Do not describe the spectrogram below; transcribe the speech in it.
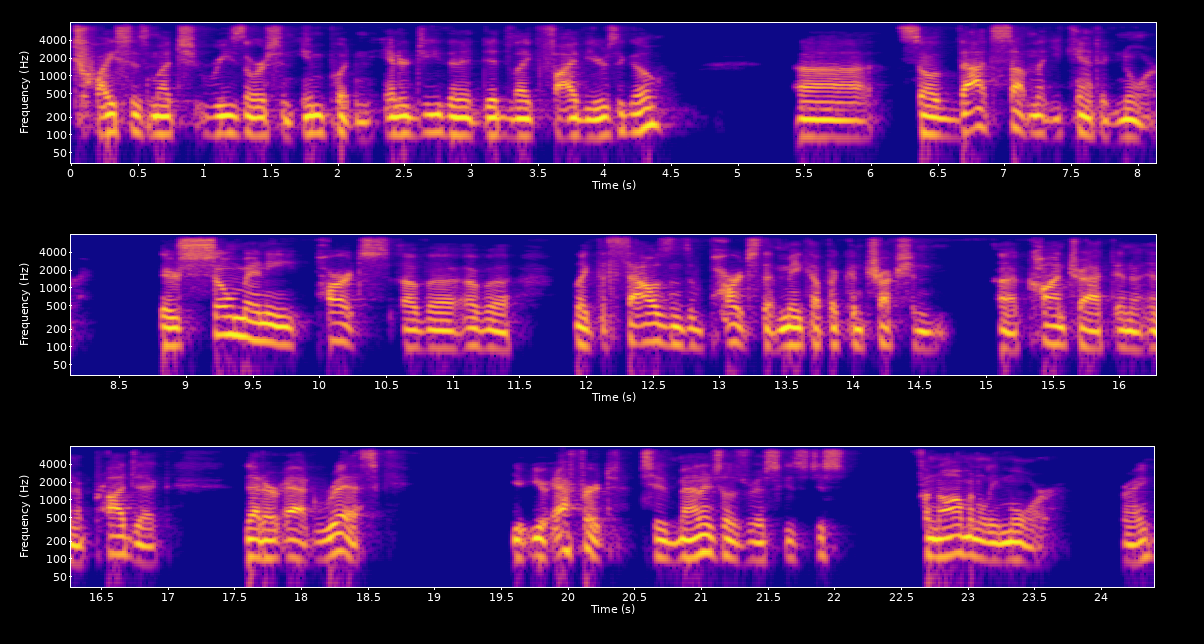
twice as much resource and input and energy than it did like five years ago. Uh, so that's something that you can't ignore. There's so many parts of a of a like the thousands of parts that make up a construction uh, contract and a, and a project that are at risk your effort to manage those risks is just phenomenally more, right?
